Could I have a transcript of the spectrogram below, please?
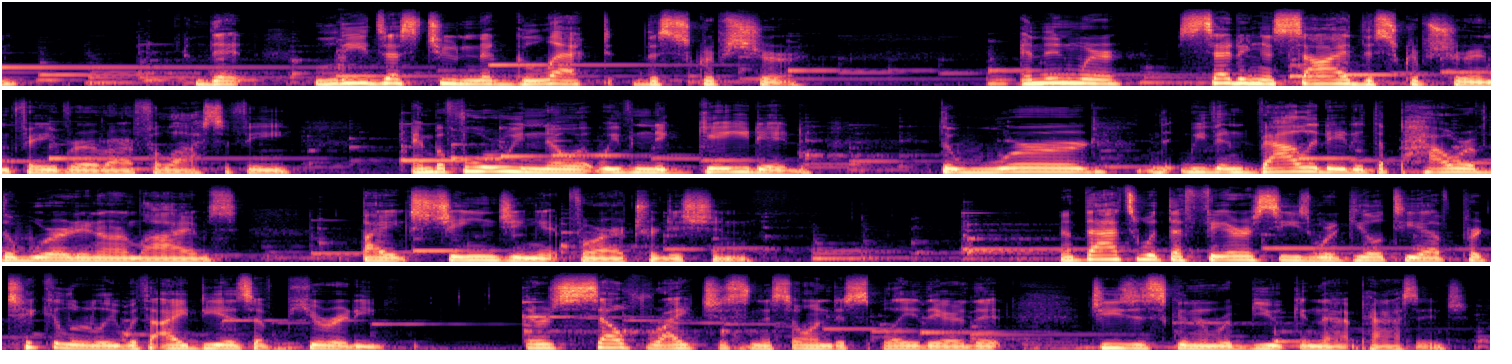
that leads us to neglect the scripture. And then we're setting aside the scripture in favor of our philosophy. And before we know it, we've negated the word, we've invalidated the power of the word in our lives by exchanging it for our tradition. Now, that's what the Pharisees were guilty of, particularly with ideas of purity. There's self righteousness on display there that Jesus is going to rebuke in that passage.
